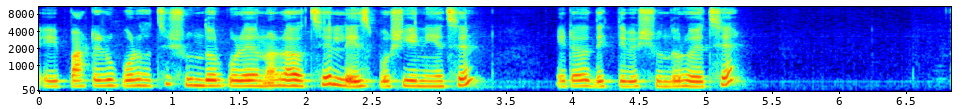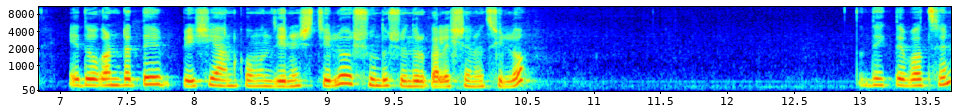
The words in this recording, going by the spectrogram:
এই পাটের উপর হচ্ছে সুন্দর করে ওনারা হচ্ছে লেস বসিয়ে নিয়েছেন। এটাও দেখতে বেশ সুন্দর হয়েছে। এই দোকানটাতে বেশি আনকমন জিনিস ছিল, সুন্দর সুন্দর কালেকশনও ছিল। তো দেখতে পাচ্ছেন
